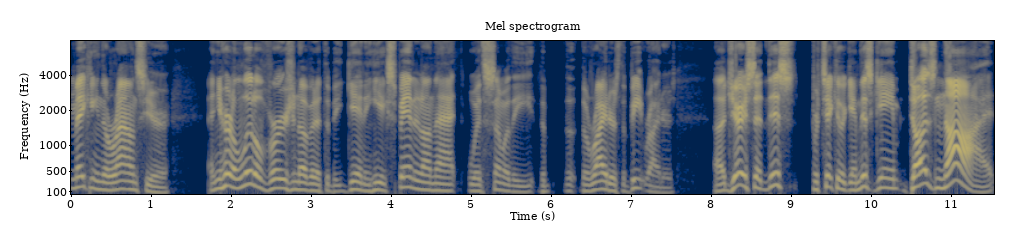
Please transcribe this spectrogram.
making the rounds here, and you heard a little version of it at the beginning. He expanded on that with some of the the, the, the writers, the beat writers. Jerry said this particular game, this game does not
